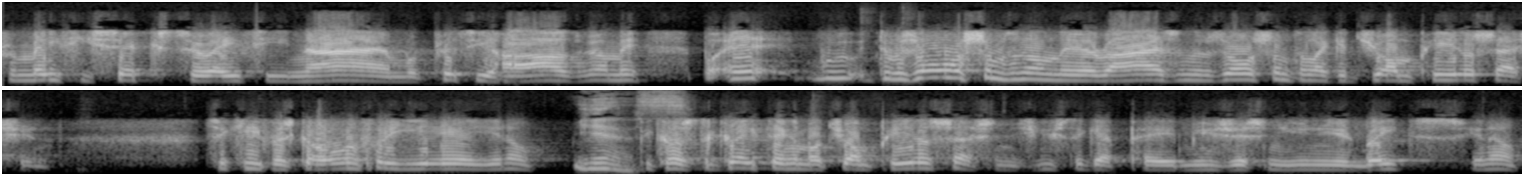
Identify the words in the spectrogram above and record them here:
from '86 to '89 were pretty hard. I mean, but it, we, there was always something on the horizon. There was always something like a John Peel session to keep us going for a year. You know, Yes. because the great thing about John Peel sessions, you used to get paid musician union rates. You know,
